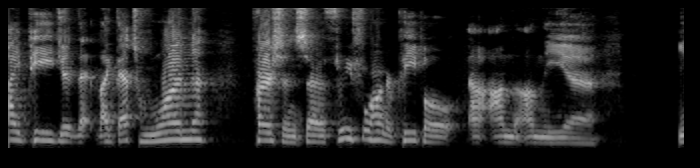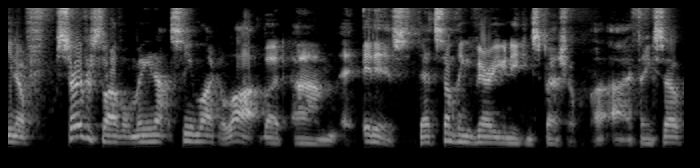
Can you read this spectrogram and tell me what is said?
IP, that like that's one person. So three, 400 people uh, on the, on the, uh, you know, service level may not seem like a lot, but um, it is. That's something very unique and special, uh, I think. So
